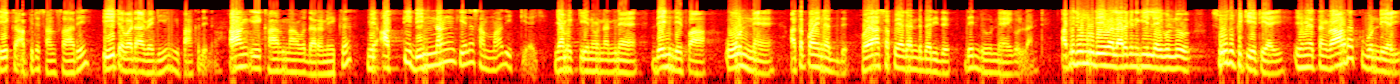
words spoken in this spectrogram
ඒක අපිට සංසාරේ ඊට වඩා වැඩියෙන් විපාක දෙනවා. ආන් ඒ කාරණාව දරණ එක මේ අත්ති දින්නම් කියන සම්මා දිට්ඨියයි. යමෙක් කියනවනම් නෑ දෙන්න එපා ඕන්නේ අතපය නැද්ද? හොයා සපයා ගන්න බැරිද? දෙන්න ඕනේ නෑ ඒගොල්ලන්ට. අපි දුන්නු දේවල් අරගෙන ගිහිල්ලා ඒගොල්ලෝ සූදු පිටියට යයි. එහෙම නැත්නම් රාහදක්කු බොණ්ඩේ යයි.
